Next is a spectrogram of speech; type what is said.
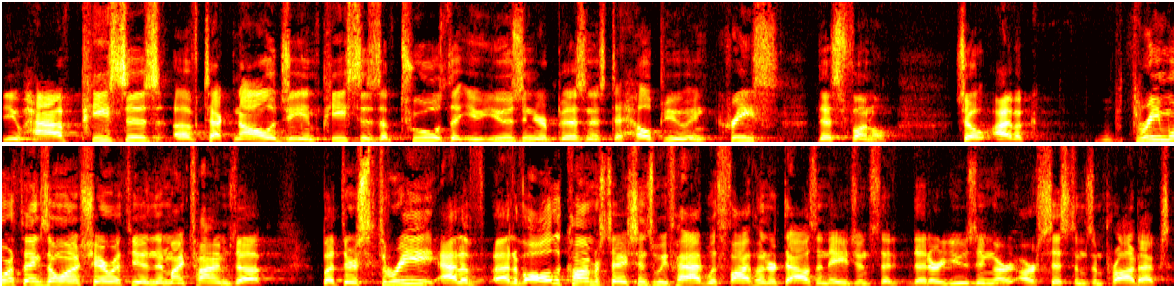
you have pieces of technology and pieces of tools that you use in your business to help you increase this funnel. So I have a, three more things I want to share with you, and then my time's up. But there's three out of, out of all the conversations we've had with 500,000 agents that, that are using our, our systems and products,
